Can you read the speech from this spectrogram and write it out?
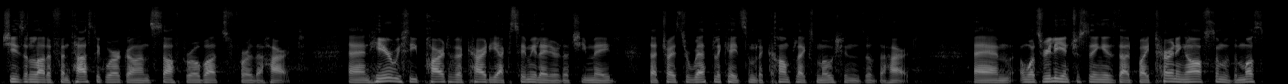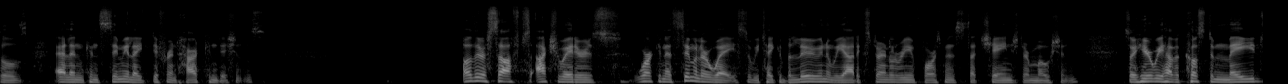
She's done a lot of fantastic work on soft robots for the heart. And here we see part of a cardiac simulator that she made that tries to replicate some of the complex motions of the heart. Um, and what's really interesting is that by turning off some of the muscles, Ellen can simulate different heart conditions. Other soft actuators work in a similar way. So we take a balloon and we add external reinforcements that change their motion. So here we have a custom-made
